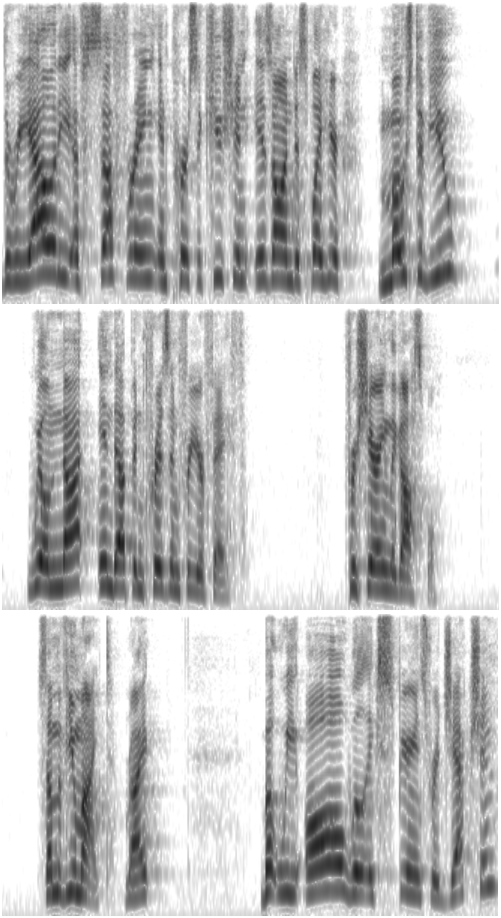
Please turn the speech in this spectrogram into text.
the reality of suffering and persecution is on display here. Most of you will not end up in prison for your faith, for sharing the gospel. Some of you might, right? But we all will experience rejection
